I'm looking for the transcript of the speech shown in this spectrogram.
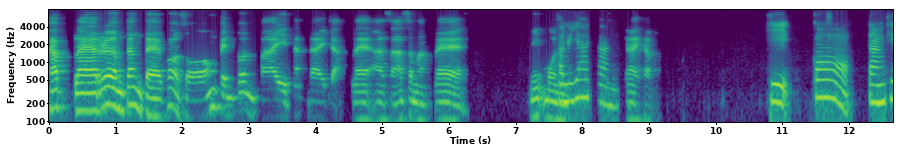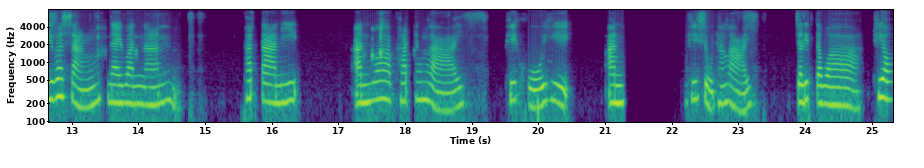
ครับ แปลเริ่มตั้งแต่ข้อสองเป็นต้นไปท่านใดจะแปลอาสาสมัครแปล นิมนต์ขออนุญาตค่ะได้ครับ หิก็ตังที่ว่าสังในวันนั้น พัตตานิ อันว่าพัดทั้งหลาย พิกขูหิ อันภิกษุทั้งหลาย จริตวา เที่ยว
